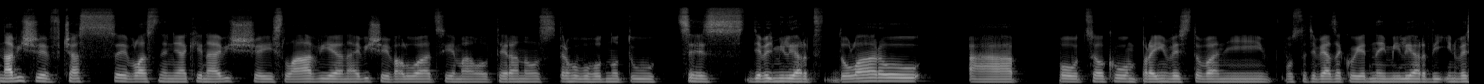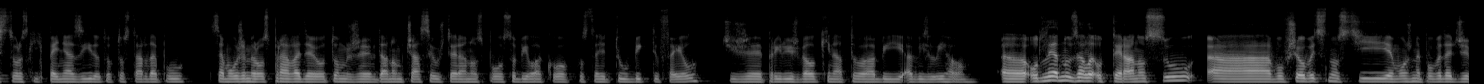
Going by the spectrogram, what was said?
Navyše v čase vlastne nejakej najvyššej slávy a najvyššej valuácie mal Teranos trhovú hodnotu cez 9 miliard dolárov a po celkovom preinvestovaní v podstate viac ako jednej miliardy investorských peňazí do tohto startupu sa môžeme rozprávať aj o tom, že v danom čase už Terano spôsobil ako v podstate too big to fail, čiže príliš veľký na to, aby, aby zlyhal. Uh, odliadnúť ale od Teranosu a vo všeobecnosti je možné povedať, že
